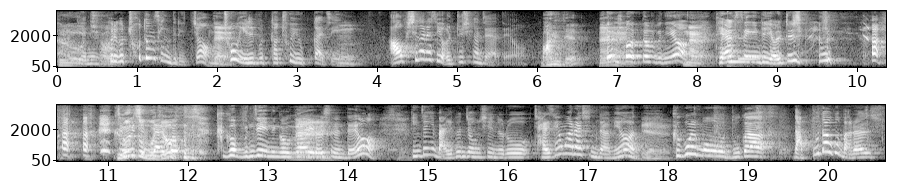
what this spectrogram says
그렇죠. 되는 거예요. 그리고 초등생들 있죠? 네. 초1부터 초6까지 음. 9시간에서 12시간 자야 돼요. 말이 돼? 그래서 어떤 분이요? 네. 대학생인데 12시간 그건 또 주무신다고 뭐죠? 그거 문제 있는 건가 네. 이러시는데요. 굉장히 맑은 정신으로 잘 생활하신다면 예. 그걸 뭐 누가 나쁘다고 말할 수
